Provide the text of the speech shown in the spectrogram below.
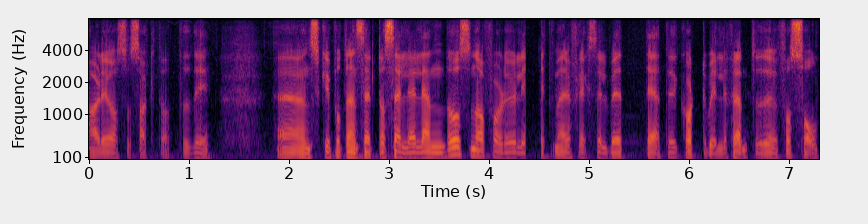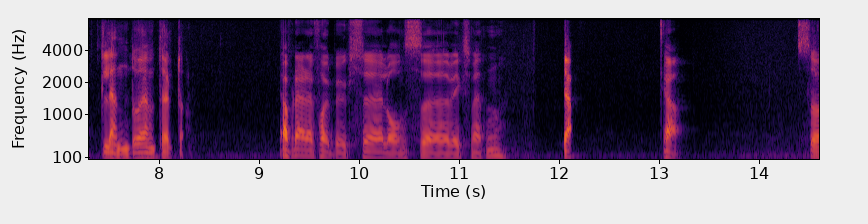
har de jo også sagt at de uh, ønsker potensielt å selge Lendo, så nå får du litt mer fleksibilitet i kortebildet frem til du får solgt Lendo eventuelt. da. Ja, for det er det forbrukslånsvirksomheten? Så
